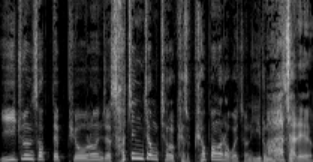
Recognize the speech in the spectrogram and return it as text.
이준석 대표는 이제 서진 정책을 계속 표방을 하고 있잖아요. 이른바 아 서- 잘해요.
